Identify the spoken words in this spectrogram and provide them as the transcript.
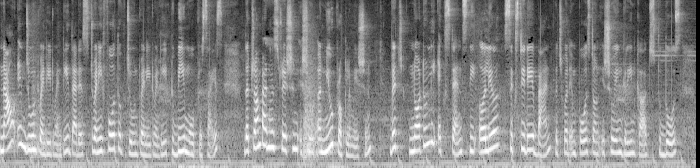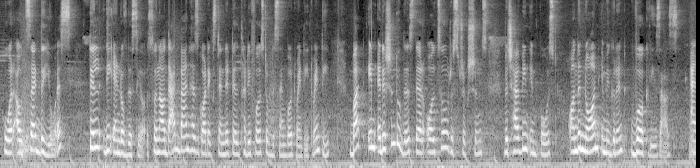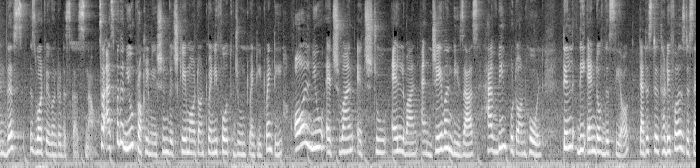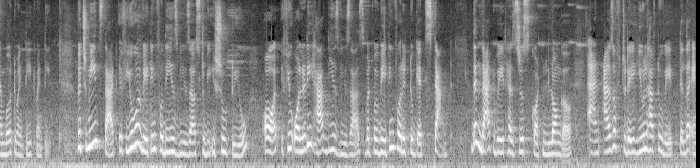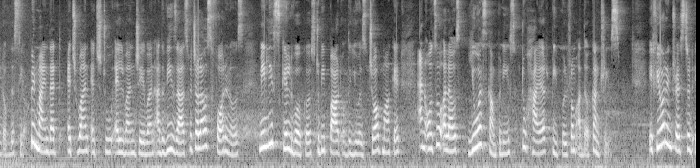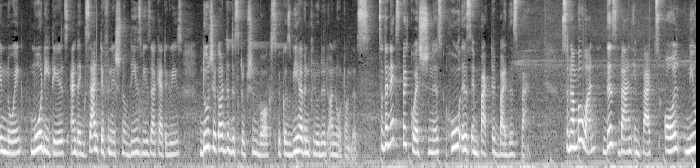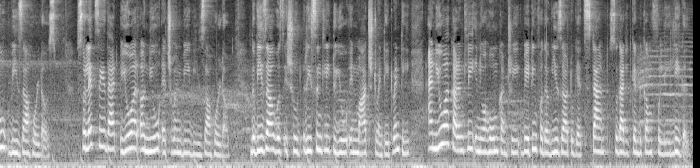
Now in June 2020, that is 24th of June 2020 to be more precise, the Trump administration issued a new proclamation which not only extends the earlier 60-day ban which were imposed on issuing green cards to those who are outside the US, till the end of this year. So now that ban has got extended till 31st of December 2020. But in addition to this, there are also restrictions which have been imposed on the non-immigrant work visas. And this is what we're going to discuss now. So as per the new proclamation which came out on 24th June 2020, all new H1, H2, L1 and J1 visas have been put on hold till the end of this year, that is till 31st December 2020 which means that if you were waiting for these visas to be issued to you or if you already have these visas but were waiting for it to get stamped then that wait has just gotten longer and as of today you will have to wait till the end of this year. Keep in mind that H1, H2, L1, J1 are the visas which allows foreigners, mainly skilled workers to be part of the US job market and also allows US companies to hire people from other countries. If you are interested in knowing more details and the exact definition of these visa categories, do check out the description box because we have included a note on this. So the next big question is who is impacted by this ban? So number one, this ban impacts all new visa holders. So let's say that you are a new H1B visa holder. The visa was issued recently to you in March 2020 and you are currently in your home country waiting for the visa to get stamped so that it can become fully legal.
